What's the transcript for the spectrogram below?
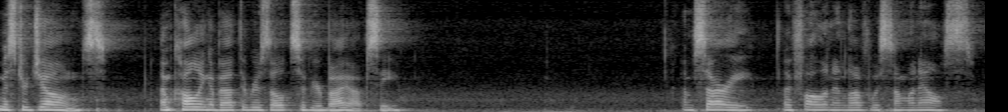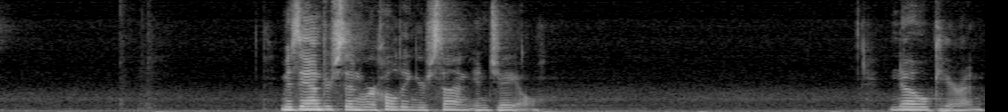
Mr. Jones, I'm calling about the results of your biopsy. I'm sorry, I've fallen in love with someone else. Ms. Anderson, we're holding your son in jail. No, Karen.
